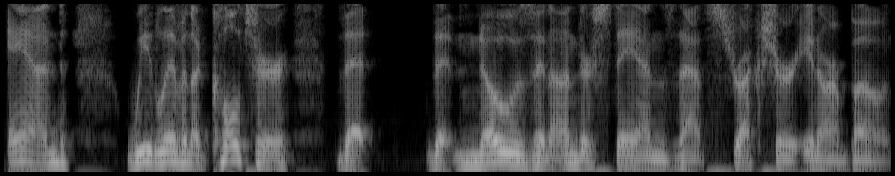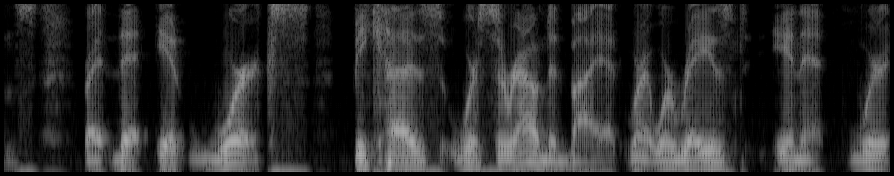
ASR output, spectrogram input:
And we live in a culture that that knows and understands that structure in our bones right? That it works because we're surrounded by it right? We're raised in it. We're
